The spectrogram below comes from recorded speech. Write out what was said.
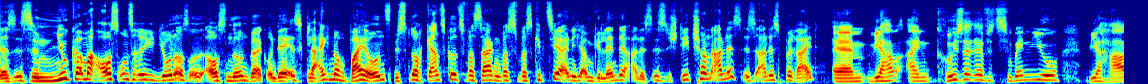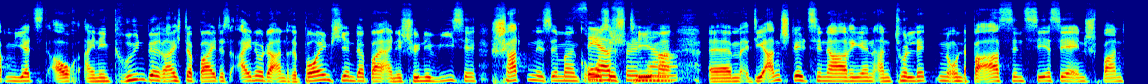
Das ist ein Newcomer aus unserer Region, aus, aus Nürnberg. Und der ist gleich noch bei uns. Willst du noch ganz kurz was sagen? Was, was gibt's hier eigentlich am Gelände alles? Ist, steht schon alles? Ist alles bereit? Ähm, wir haben ein größeres Venue. Wir haben jetzt auch einen Grünbereich dabei, das eine oder andere Bäumchen dabei, eine schöne Wiese. Schatten ist immer ein Sehr großes schön, Thema. Ähm, die Anstellszenarien an Toiletten und Bars sind sehr, sehr entspannt.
